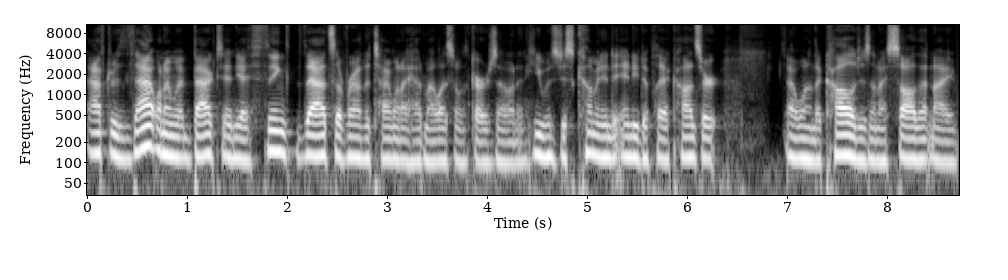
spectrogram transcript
after that, when I went back to Indy, I think that's around the time when I had my lesson with Garzone, and he was just coming into Indy to play a concert at one of the colleges, and I saw that, and I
